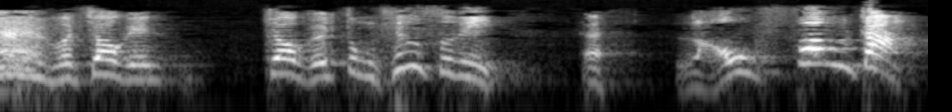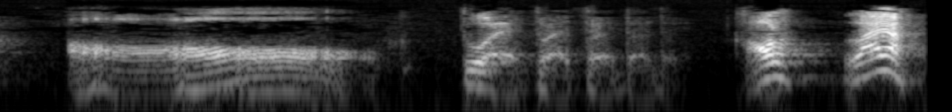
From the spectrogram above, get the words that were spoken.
我交给交给洞庭寺的呃老方丈。哦，对对对对对，好了，来呀，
